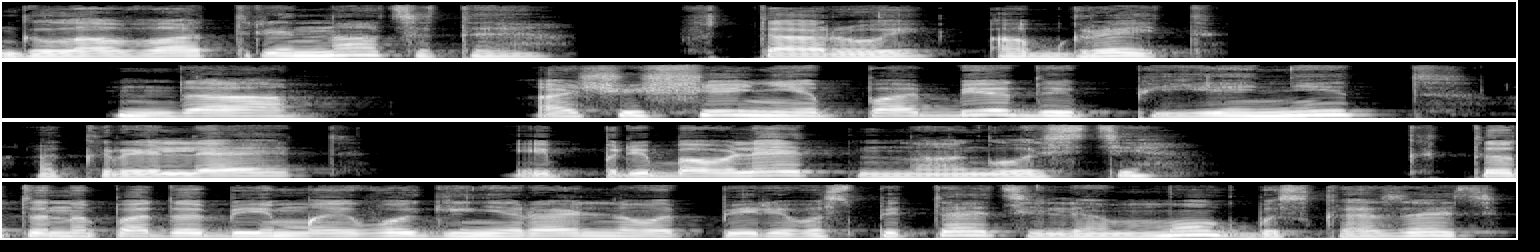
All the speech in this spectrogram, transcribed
Глава 13. Второй апгрейд. Да, ощущение победы пьянит, окрыляет и прибавляет наглости. Кто-то наподобие моего генерального перевоспитателя мог бы сказать,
